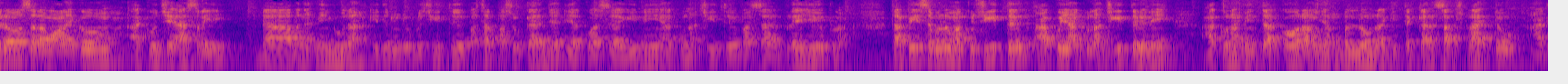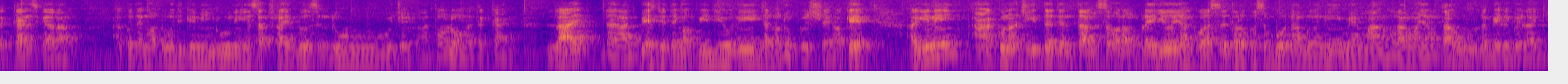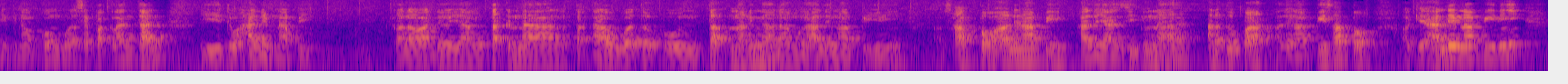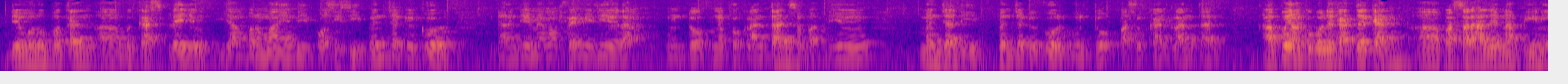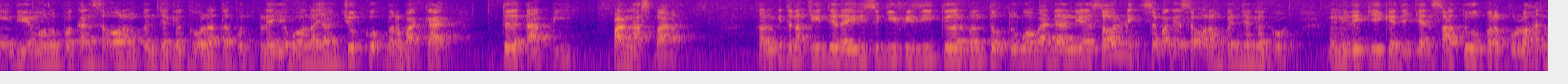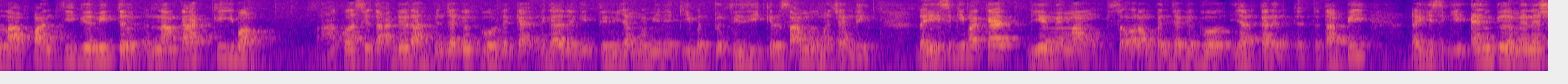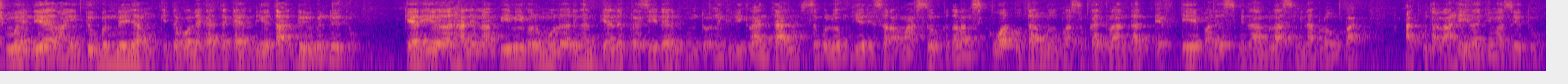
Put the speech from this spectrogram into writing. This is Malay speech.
Hello, Assalamualaikum. Aku Cik Asri. Dah banyak minggu dah kita duduk bercerita pasal pasukan. Jadi aku rasa hari ni aku nak cerita pasal player pula. Tapi sebelum aku cerita, apa yang aku nak cerita ni, aku nak minta korang yang belum lagi tekan subscribe tu, ha, tekan sekarang. Aku tengok 2-3 minggu ni subscriber sendu je. Ha, tolonglah tekan. Like dan habis dia tengok video ni, jangan lupa share. Okay. Hari ni aku nak cerita tentang seorang player yang aku rasa kalau aku sebut nama ni memang ramai yang tahu lebih-lebih lagi penyokong bola sepak Kelantan iaitu Halim Napi. Kalau ada yang tak kenal, tak tahu ataupun tak pernah dengar nama Halim Napi ni, siapa Halim Napi? Halim Yazid kenal, anak tupah. Halim Napi siapa? Okey, Halim Napi ni dia merupakan uh, bekas player yang bermain di posisi penjaga gol dan dia memang familiar lah untuk penyokong Kelantan sebab dia menjadi penjaga gol untuk pasukan Kelantan. Apa yang aku boleh katakan uh, pasal Halim Napi ni dia merupakan seorang penjaga gol ataupun player bola yang cukup berbakat tetapi panas barat. Kalau kita nak cerita dari segi fizikal bentuk tubuh badan dia solid sebagai seorang penjaga gol. Memiliki ketinggian 1.83 meter, 6 kaki bah. Aku rasa tak ada dah penjaga gol dekat negara kita yang memiliki bentuk fizikal sama macam dia. Dari segi bakat, dia memang seorang penjaga gol yang talented. Tetapi dari segi angle management dia, ha, itu benda yang kita boleh katakan dia tak ada benda tu. Karier Halim Napi ni bermula dengan Piala Presiden untuk negeri Kelantan sebelum dia diserap masuk ke dalam skuad utama pasukan Kelantan FA pada 1994. Aku tak lahir lagi masa itu.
